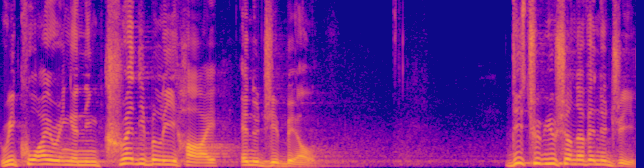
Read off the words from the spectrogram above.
requiring an incredibly high energy bill. Distribution of energy,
